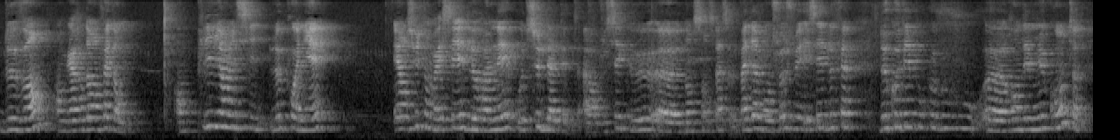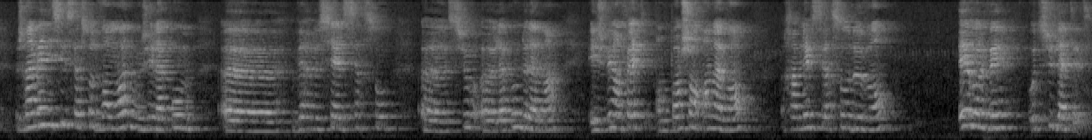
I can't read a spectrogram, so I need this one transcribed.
devant en gardant en fait en en pliant ici le poignet. Et ensuite, on va essayer de le ramener au-dessus de la tête. Alors, je sais que euh, dans ce sens-là, ça ne veut pas dire grand-chose. Je vais essayer de le faire de côté pour que vous vous euh, rendez mieux compte. Je ramène ici le cerceau devant moi, donc j'ai la paume euh, vers le ciel, cerceau sur la paume de la main. Et je vais en fait, en penchant en avant, ramener le cerceau devant et relever au-dessus de la tête.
